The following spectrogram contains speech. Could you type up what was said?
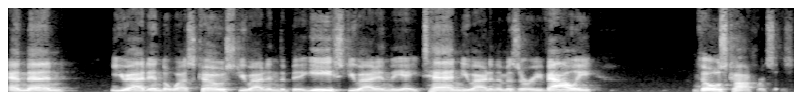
and then you add in the West Coast, you add in the Big East, you add in the A10, you add in the Missouri Valley, those conferences.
